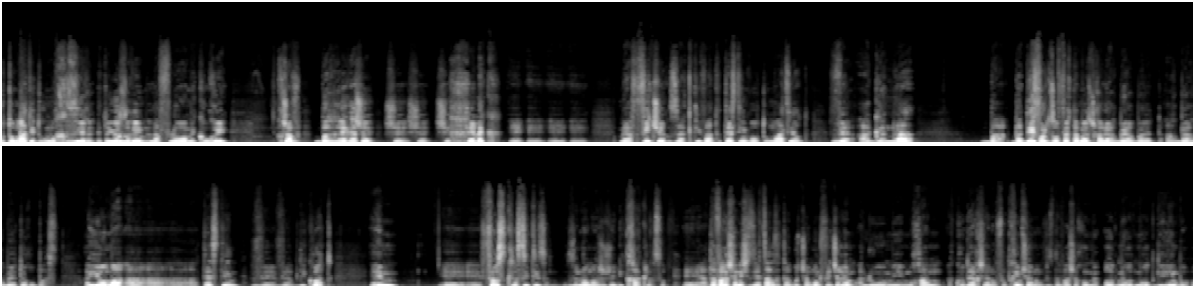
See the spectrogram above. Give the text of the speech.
אוטומטית הוא מחזיר את היוזרים לפלואו המקורי. עכשיו, ברגע ש, ש, ש, שחלק אה, אה, אה, אה, מה feature זה הכתיבת הטסטים והאוטומציות וההגנה, ב default זה הופך את המערכת שלך להרבה הרבה, הרבה, הרבה יותר robust. היום הטסטים והבדיקות הם first class citizen, זה לא משהו שנדחק לסוף. אה, הדבר השני שזה יצר זה תרבות שהמון פיצ'רים עלו ממוחם הקודח של המפתחים שלנו, וזה דבר שאנחנו מאוד מאוד מאוד גאים בו.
